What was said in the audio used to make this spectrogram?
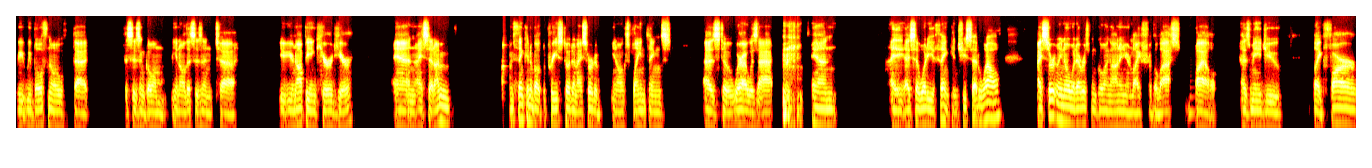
we we both know that this isn't going. You know, this isn't. Uh, you, you're not being cured here. And I said, I'm I'm thinking about the priesthood, and I sort of you know explained things as to where I was at, and I, I said, "What do you think?" And she said, "Well." I certainly know whatever's been going on in your life for the last while has made you like far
